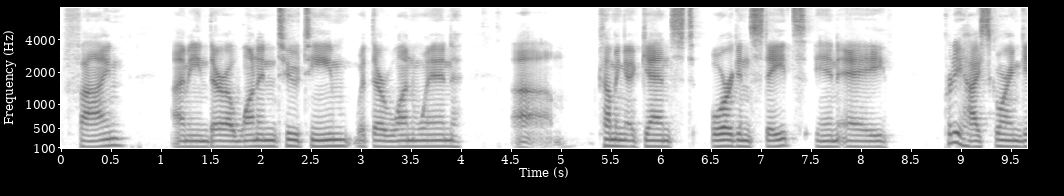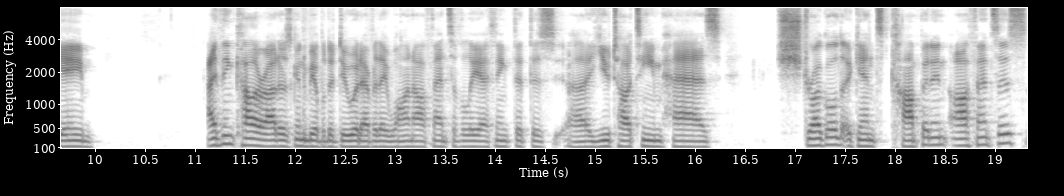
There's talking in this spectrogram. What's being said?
fine. I mean, they're a one and two team with their one win um, coming against Oregon State in a pretty high scoring game. I think Colorado is going to be able to do whatever they want offensively. I think that this uh, Utah team has struggled against competent offenses,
